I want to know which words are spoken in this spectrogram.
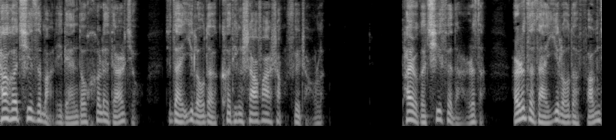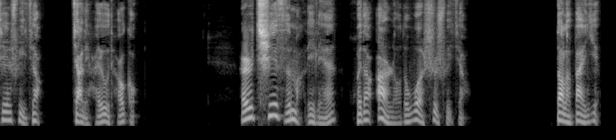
他和妻子玛丽莲都喝了点酒，就在一楼的客厅沙发上睡着了。他有个七岁的儿子，儿子在一楼的房间睡觉，家里还有条狗。而妻子玛丽莲回到二楼的卧室睡觉。到了半夜，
